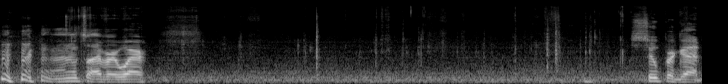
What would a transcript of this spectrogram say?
it's everywhere. Super good.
